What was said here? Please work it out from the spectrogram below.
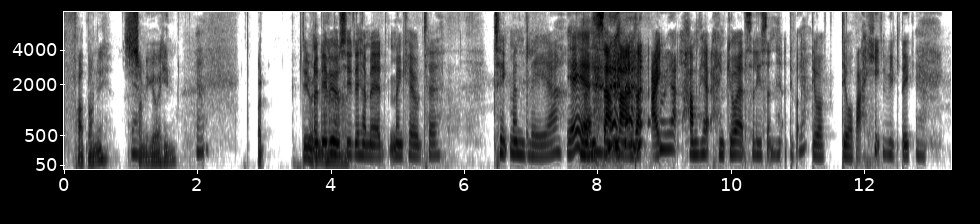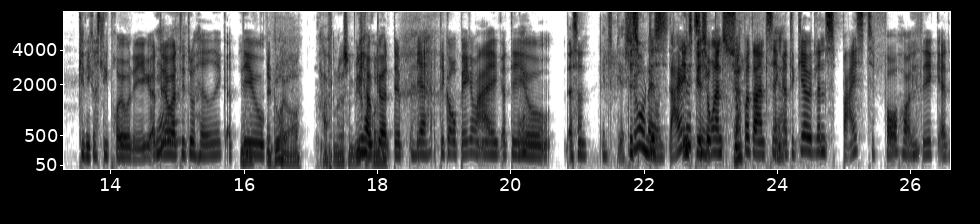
fra Bonnie, Ja. som jeg gjorde hende. Ja. Og det er jo Men det vil her, jo sige det her med, at man kan jo tage ting, man lærer, Ja, når ja. vi er sammen med andre. Ej, Ja. ham her, han gjorde altså lige sådan her. Det var, Ja. det var, det var bare helt vildt, ikke? Ja. Kan vi ikke også lige prøve det, ikke? Og Ja. det var det, du havde, ikke? Og det er Mm. jo, Ja, du har jo også haft noget, som vi, vi har jo prøve. gjort det, ja, det går begge veje, ikke? Og det er Ja. jo, altså, Inspiration er jo en dejlig inspiration ting. er en super dejlig ting, Ja. og det giver jo et eller andet spice til forholdet, ja. ikke? At,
